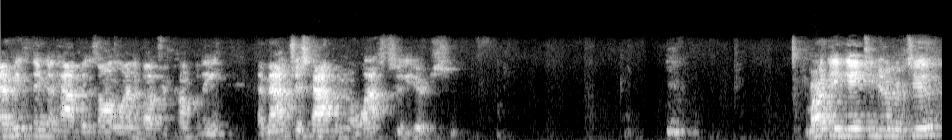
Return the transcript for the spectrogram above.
everything that happens online about your company, and that just happened in the last two years. Marketing game changer number two,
